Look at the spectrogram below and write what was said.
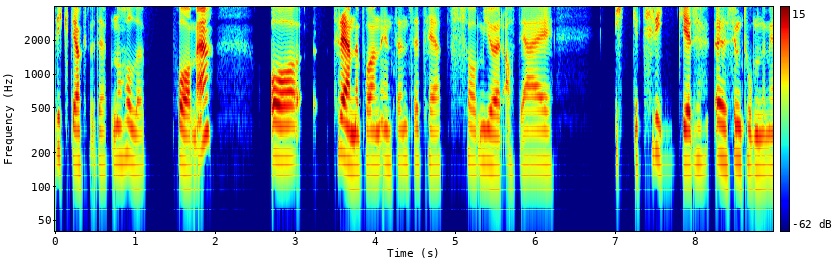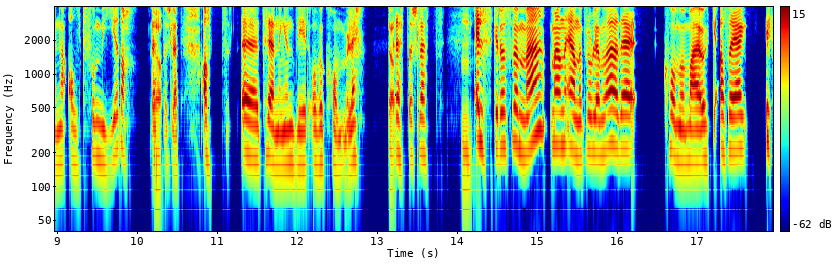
riktige aktiviteten å holde på med, og trene på en intensitet som gjør at jeg ikke trigger uh, symptomene mine altfor mye, da, rett og slett. At uh, treningen blir overkommelig, Ja. rett og slett. Mm. Elsker å svømme, men ene problemet der er at jeg kommer meg jo ikke Altså, jeg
